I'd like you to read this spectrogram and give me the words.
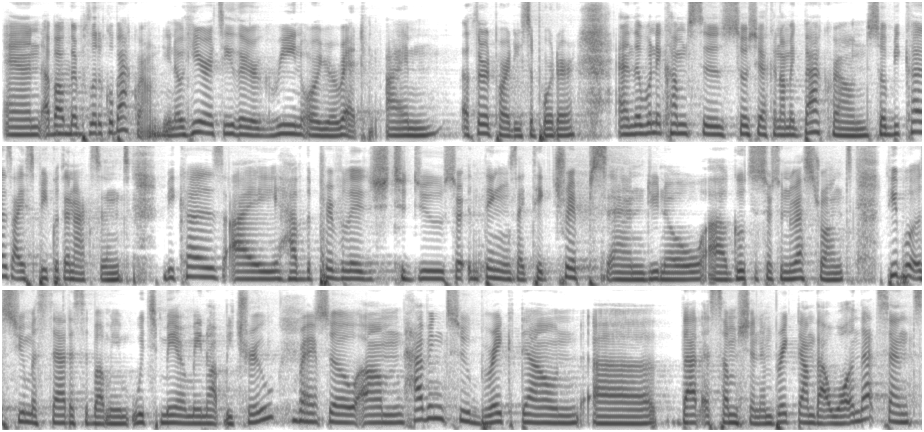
and about their political background. You know, here it's either you're green or you're red. I'm a third party supporter. And then when it comes to socioeconomic background, so because I speak with an accent, because I have the privilege to do certain things like take trips and, you know, uh, go to certain restaurants, people assume a status about me, which may or may not be true. Right. So um, having to break down uh, that assumption and break down that wall, in that sense,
